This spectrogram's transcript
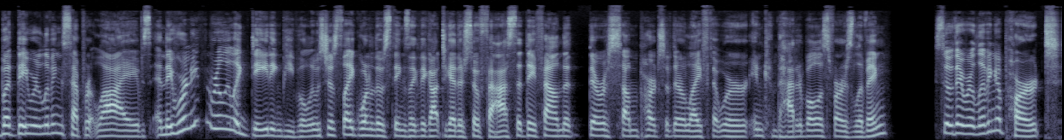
but they were living separate lives and they weren't even really like dating people. It was just like one of those things like they got together so fast that they found that there were some parts of their life that were incompatible as far as living. So they were living apart.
